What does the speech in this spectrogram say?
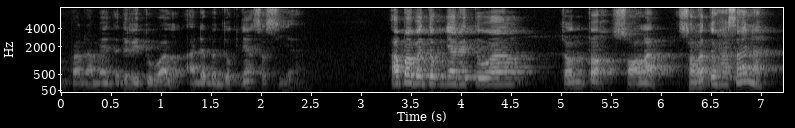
apa namanya tadi ritual, ada bentuknya sosial. Apa bentuknya ritual? Contoh sholat. Sholat itu hasanah.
